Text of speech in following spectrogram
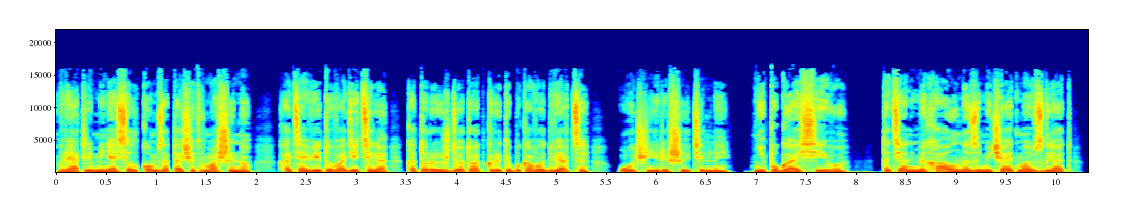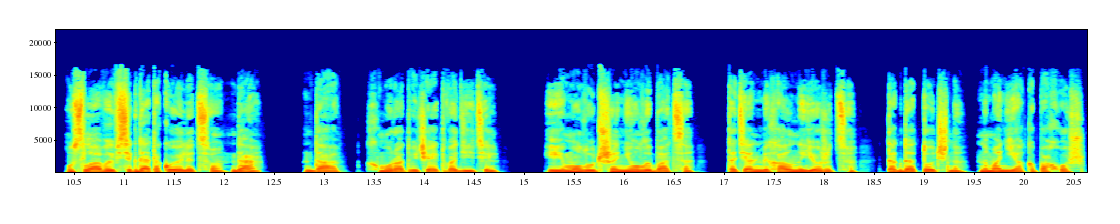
Вряд ли меня силком затащат в машину, хотя вид у водителя, который ждет у открытой боковой дверцы, очень решительный. Не пугайся его. Татьяна Михайловна замечает мой взгляд. «У Славы всегда такое лицо, да?» «Да», — хмуро отвечает водитель. «И ему лучше не улыбаться». Татьяна Михайловна ежится. «Тогда точно, на маньяка похож».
